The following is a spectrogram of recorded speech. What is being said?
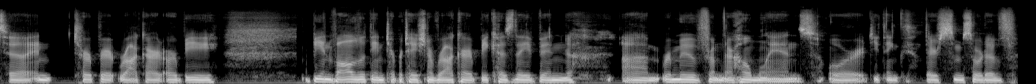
to interpret rock art or be be involved with the interpretation of rock art because they've been um, removed from their homelands, or do you think there's some sort of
